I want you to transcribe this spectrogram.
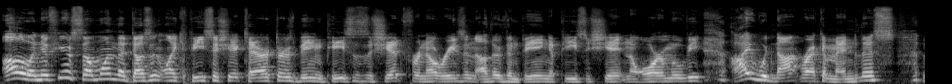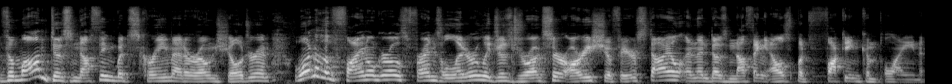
Oh, and if you're someone that doesn't like piece of shit characters being pieces of shit for no reason other than being a piece of shit in a horror movie, I would not recommend this. The mom does nothing but scream at her own children. One of the final girl's friends literally just drugs her Ari Shaffir style and then does nothing else but fucking complain.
